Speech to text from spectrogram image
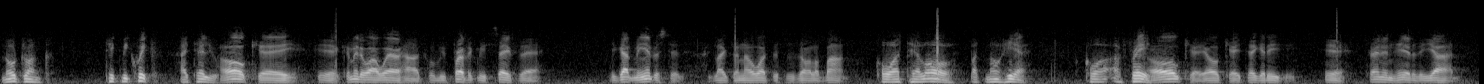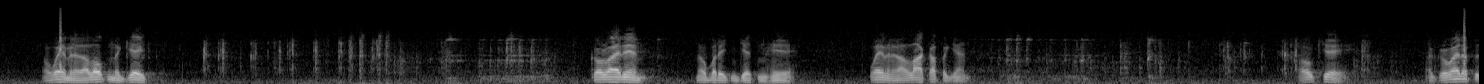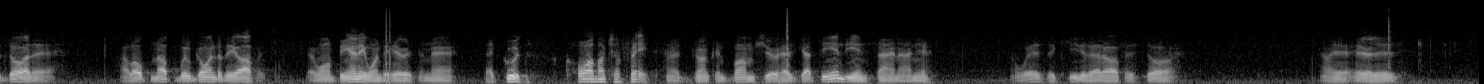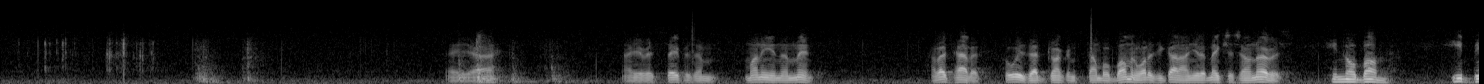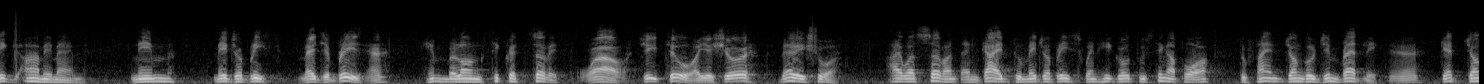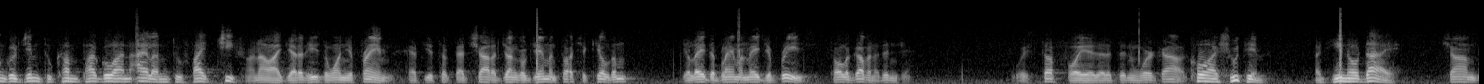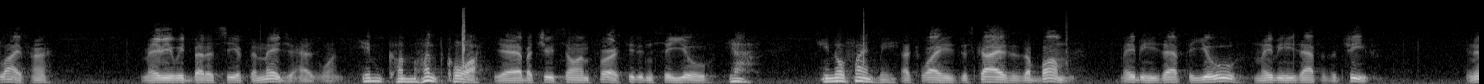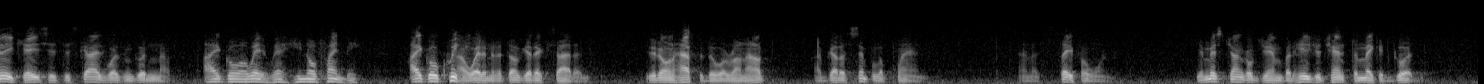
no drunk. Take me quick, I tell you. Okay. Here, come into our warehouse. We'll be perfectly safe there. You got me interested. I'd like to know what this is all about. Koa tell all, but no here. Koa afraid. Okay, okay. Take it easy. Here, turn in here to the yard. Oh, wait a minute. I'll open the gate. Go right in. Nobody can get in here. Wait a minute. I'll lock up again. Okay. I'll go right up the door there. I'll open up. We'll go into the office. There won't be anyone to hear us in there. That good. Oh, Koa much afraid. That drunken bum sure has got the Indian sign on you. Now, where's the key to that office door? Oh, yeah, here it is. There you are. Now you're as safe as the money in the mint. Now let's have it. Who is that drunken stumblebum, and what has he got on you that makes you so nervous? He no bum. He big army man. Name Major Breeze. Major Breeze, huh? Him belong Secret Service. Wow. G2, are you sure? Very sure. I was servant and guide to Major Breeze when he go to Singapore to find Jungle Jim Bradley. Yeah. Get Jungle Jim to come Paguan Island to fight Chief. Oh, now I get it. He's the one you framed. After you took that shot at Jungle Jim and thought you killed him, you laid the blame on Major Breeze. Told the governor, didn't you? It was tough for you that it didn't work out. Koa shoot him, and he no die. Charmed life, huh? Maybe we'd better see if the major has one. Him come hunt Koa. Yeah, but you saw him first. He didn't see you. Yeah. He no find me. That's why he's disguised as a bum. Maybe he's after you. Maybe he's after the chief. In any case, his disguise wasn't good enough. I go away where he no find me. I go quick. Now, wait a minute. Don't get excited. You don't have to do a run out. I've got a simpler plan. And a safer one. You missed Jungle Jim, but here's your chance to make it good.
